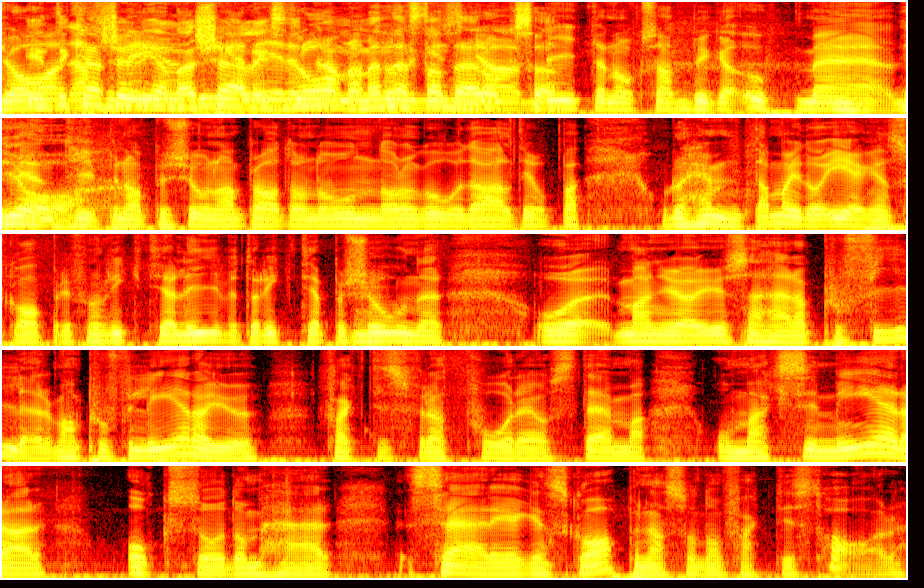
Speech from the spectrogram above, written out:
Ja, Inte kanske ju en rena kärleksdramer, men nästan där också. biten också att bygga upp med Mm. Ja. den typen av personer. Han pratar om de onda och de goda och alltihopa. Och då hämtar man ju då egenskaper från riktiga livet och riktiga personer. Och man gör ju så här profiler. Man profilerar ju faktiskt för att få det att stämma och maximerar också de här säregenskaperna som de faktiskt har.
